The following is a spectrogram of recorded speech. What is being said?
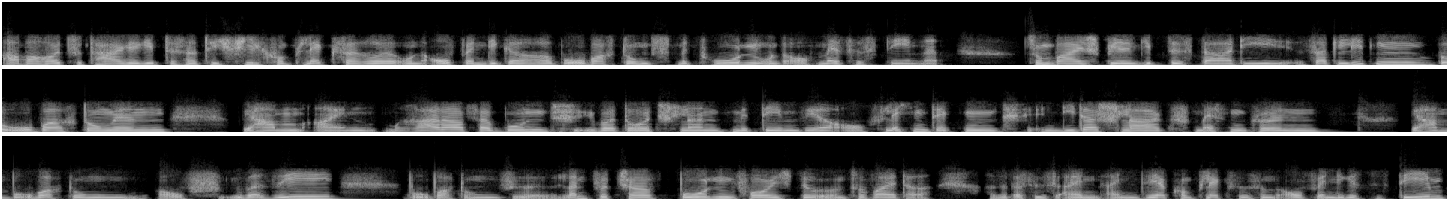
Aber heutzutage gibt es natürlich viel komplexere und aufwendigere Beobachtungsmethoden und auch Messsysteme. Zum Beispiel gibt es da die Satellitenbeobachtungen. Wir haben einen Radarverbund über Deutschland, mit dem wir auch flächendeckend Niederschlag messen können. Wir haben Beobachtungen auf Übersee, Beobachtungen für Landwirtschaft, Bodenfeuchte und so weiter. Also das ist ein, ein sehr komplexes und aufwendiges System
